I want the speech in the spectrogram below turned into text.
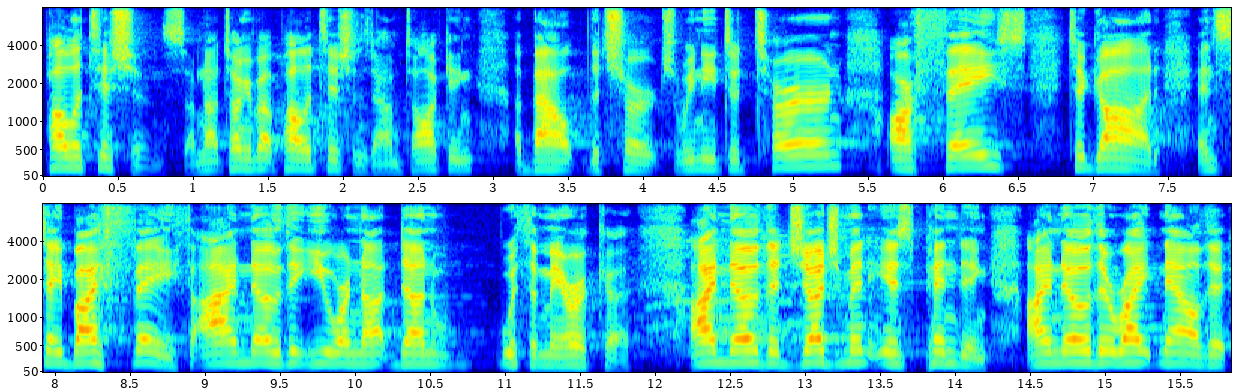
politicians. I'm not talking about politicians now. I'm talking about the church. We need to turn our face to God and say, by faith, I know that you are not done with America. I know that judgment is pending. I know that right now that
